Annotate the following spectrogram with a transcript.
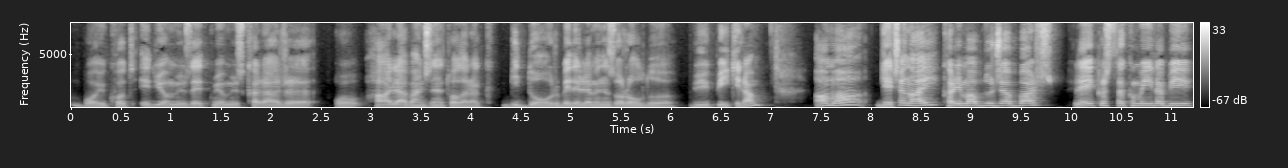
boykot ediyor muyuz etmiyor muyuz kararı o hala bence net olarak bir doğru belirlemenin zor olduğu büyük bir ikilem. Ama geçen ay Karim Abdul-Jabbar Lakers takımıyla bir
